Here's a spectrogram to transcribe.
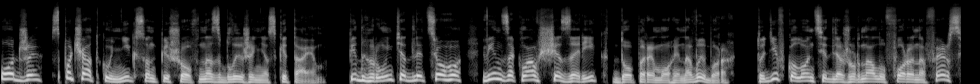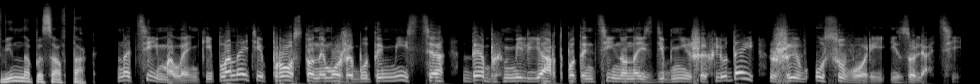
Отже, спочатку Ніксон пішов на зближення з Китаєм. Підґрунтя для цього він заклав ще за рік до перемоги на виборах. Тоді в колонці для журналу Foreign Affairs він написав так: на цій маленькій планеті просто не може бути місця, де б мільярд потенційно найздібніших людей жив у суворій ізоляції.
